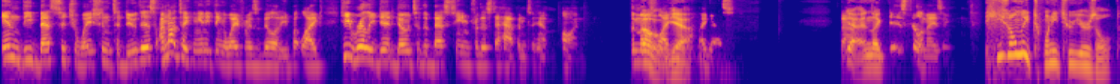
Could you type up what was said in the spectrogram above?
in the best situation to do this i'm not taking anything away from his ability but like he really did go to the best team for this to happen to him on the most Oh, likely yeah. i guess But, Yeah, and like it's still amazing he's only 22 years old.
